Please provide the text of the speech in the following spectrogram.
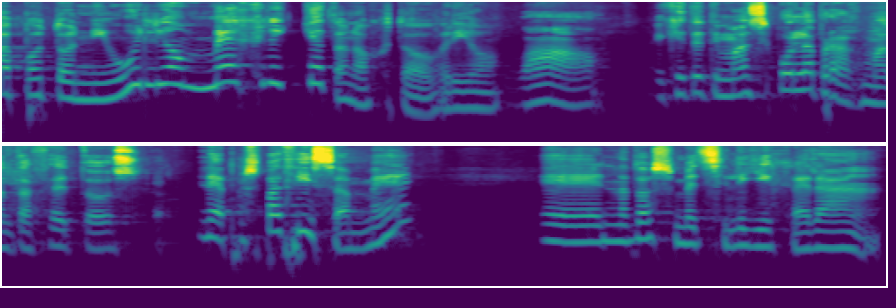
από τον Ιούλιο μέχρι και τον Οκτώβριο. Wow. Έχετε ετοιμάσει πολλά πράγματα φέτος. Ναι, προσπαθήσαμε ε, να δώσουμε έτσι λίγη χαρά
